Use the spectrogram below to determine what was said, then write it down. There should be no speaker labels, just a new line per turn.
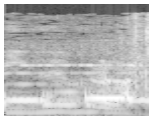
一堆事儿吧。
